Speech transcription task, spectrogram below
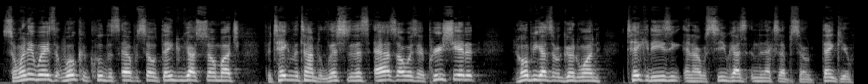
So, anyways, it will conclude this episode. Thank you guys so much for taking the time to listen to this. As always, I appreciate it and hope you guys have a good one. Take it easy, and I will see you guys in the next episode. Thank you.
